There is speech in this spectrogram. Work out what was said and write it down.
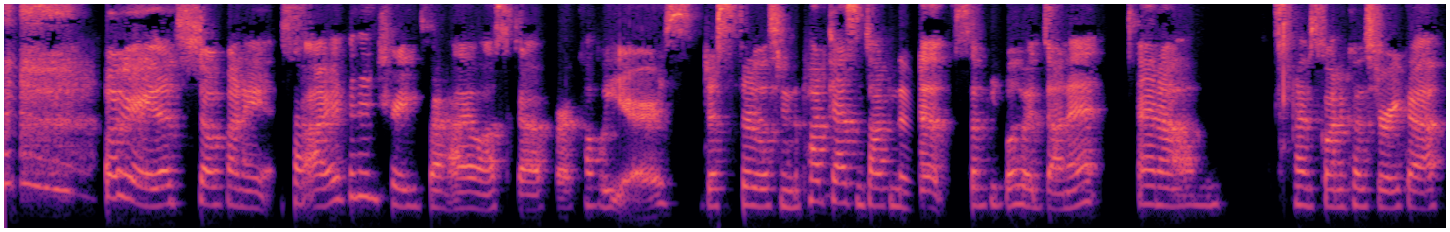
okay, that's so funny. So I've been intrigued by ayahuasca for a couple years, just through listening to podcasts and talking to some people who had done it. And um, I was going to Costa Rica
